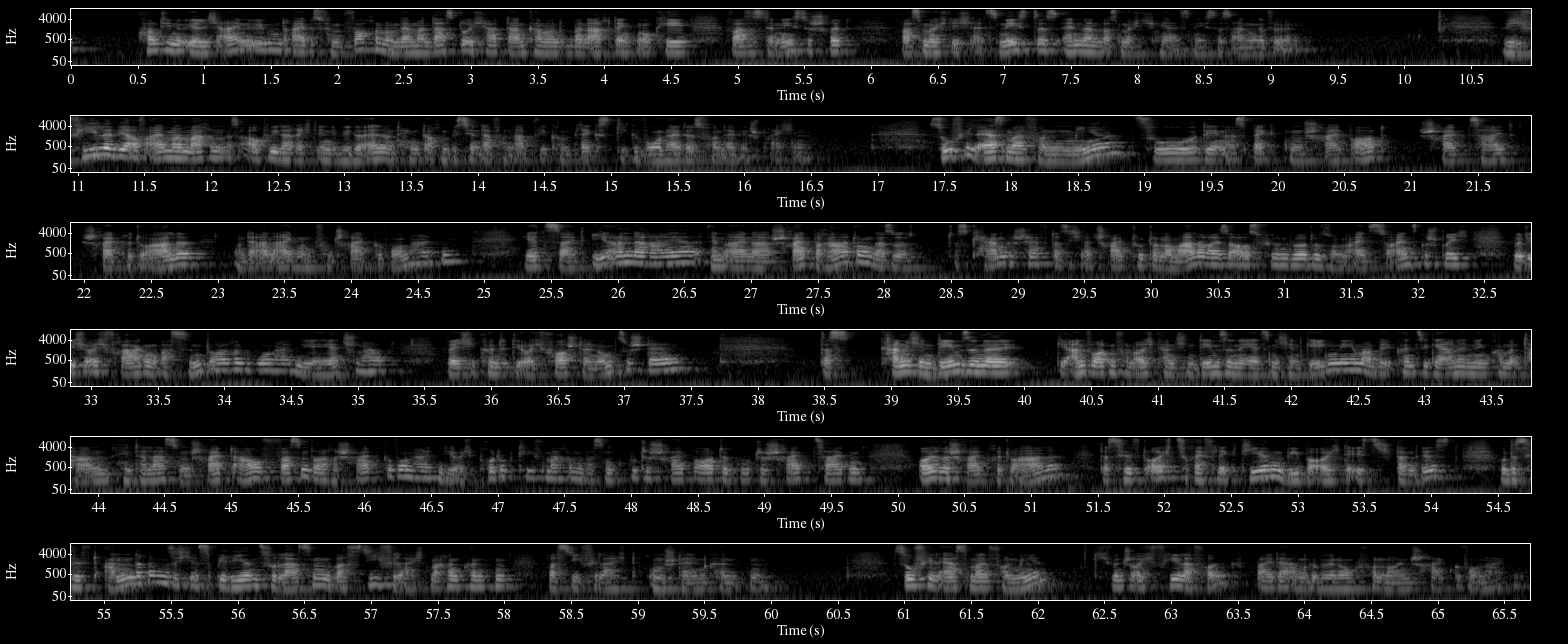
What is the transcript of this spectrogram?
kontinuierlich einüben, drei bis fünf Wochen. Und wenn man das durch hat, dann kann man darüber nachdenken, okay, was ist der nächste Schritt, was möchte ich als nächstes ändern, was möchte ich mir als nächstes angewöhnen. Wie viele wir auf einmal machen, ist auch wieder recht individuell und hängt auch ein bisschen davon ab, wie komplex die Gewohnheit ist, von der wir sprechen. So viel erstmal von mir zu den Aspekten Schreibort, Schreibzeit, Schreibrituale und der Aneignung von Schreibgewohnheiten. Jetzt seid ihr an der Reihe in einer Schreibberatung, also das Kerngeschäft, das ich als Schreibtutor normalerweise ausführen würde, so ein 1 zu 1 Gespräch, würde ich euch fragen, was sind eure Gewohnheiten, die ihr jetzt schon habt, welche könntet ihr euch vorstellen umzustellen. Das kann ich in dem Sinne die Antworten von euch kann ich in dem Sinne jetzt nicht entgegennehmen, aber ihr könnt sie gerne in den Kommentaren hinterlassen. Schreibt auf, was sind eure Schreibgewohnheiten, die euch produktiv machen, was sind gute Schreiborte, gute Schreibzeiten, eure Schreibrituale. Das hilft euch zu reflektieren, wie bei euch der Iststand ist und es hilft anderen, sich inspirieren zu lassen, was sie vielleicht machen könnten, was sie vielleicht umstellen könnten. So viel erstmal von mir. Ich wünsche euch viel Erfolg bei der Angewöhnung von neuen Schreibgewohnheiten.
